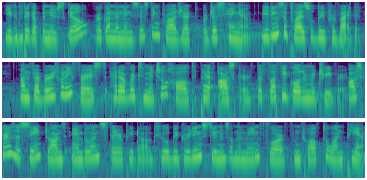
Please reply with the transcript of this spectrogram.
You can pick up a new skill, work on an existing project, or just hang out. Beading supplies will be provided. On February 21st, head over to Mitchell Hall to pet Oscar, the fluffy golden retriever. Oscar is a St. John's ambulance therapy dog who will be greeting students on the main floor from 12 to 1 p.m.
